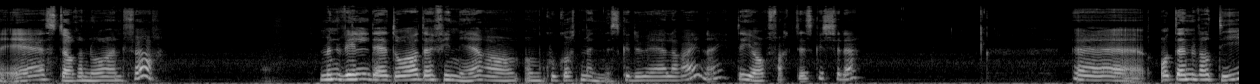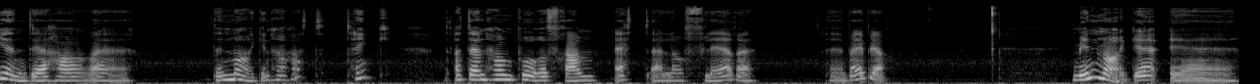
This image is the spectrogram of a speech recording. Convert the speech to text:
er, større nå enn før. Men vil det da definere om, om, hvor godt menneske du er eller ei? Nei, det gjør faktisk ikke det. Eh, og den verdien det har eh, den magen har hatt Tenk at den har båret fram ett eller flere eh, babyer. Min mage er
